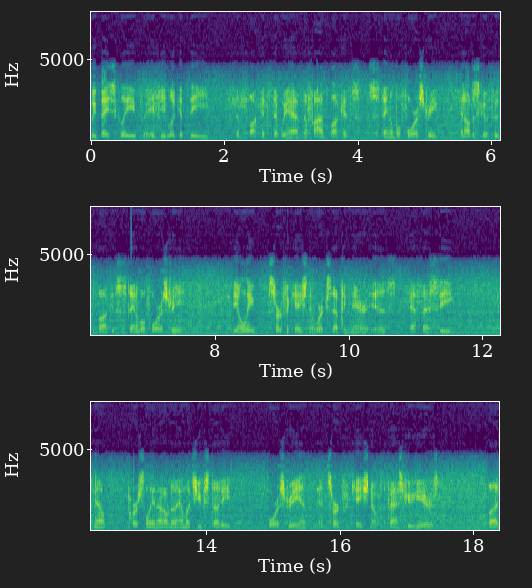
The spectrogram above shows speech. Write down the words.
We basically, if you look at the the buckets that we have, the five buckets, sustainable forestry, and I'll just go through the buckets. Sustainable forestry, the only certification that we're accepting there is FSC. Now, personally, and I don't know how much you've studied forestry and, and certification over the past few years, but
